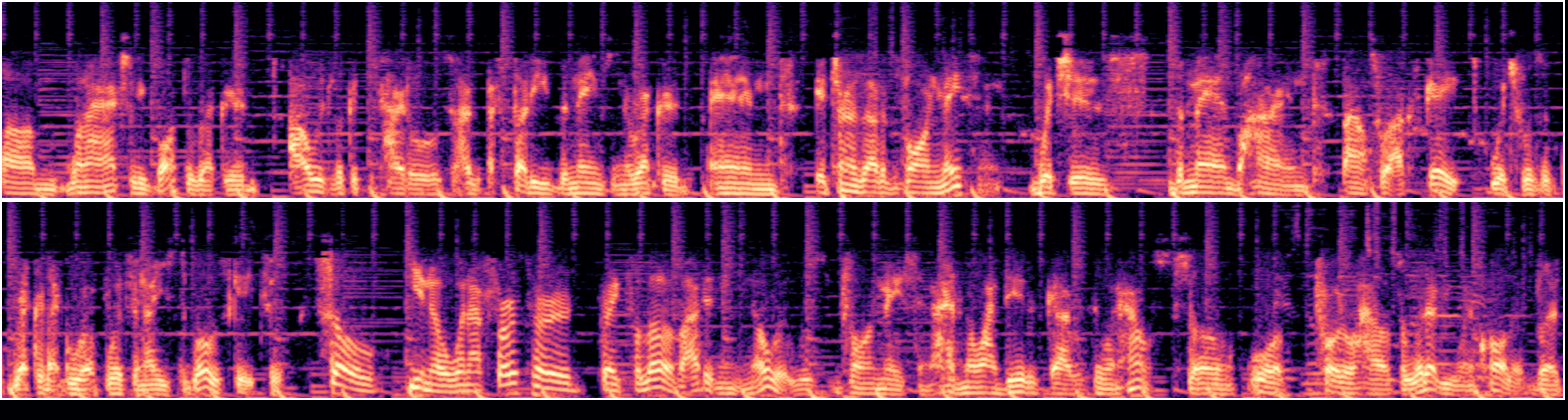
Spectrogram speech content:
um, when I actually bought the record, I always look at the titles. I, I study the names in the record, and it turns out it's Vaughn Mason, which is the man behind Bounce Rock Skate, which was a record I grew up with and I used to roller skate to. So, you know, when I first heard Break for Love, I didn't know it was Vaughn Mason. I had no idea this guy was doing house, so or proto house or whatever you want to call it. But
